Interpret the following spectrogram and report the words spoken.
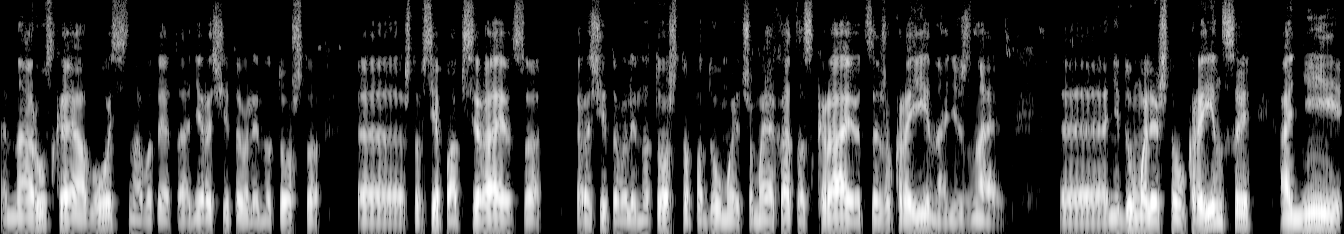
на русское авось, на вот это. Они рассчитывали на то, что, что все пообсираются, рассчитывали на то, что подумают, что моя хата с краю, это же Украина, они же знают. Э, Они думали, что украинцы, они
